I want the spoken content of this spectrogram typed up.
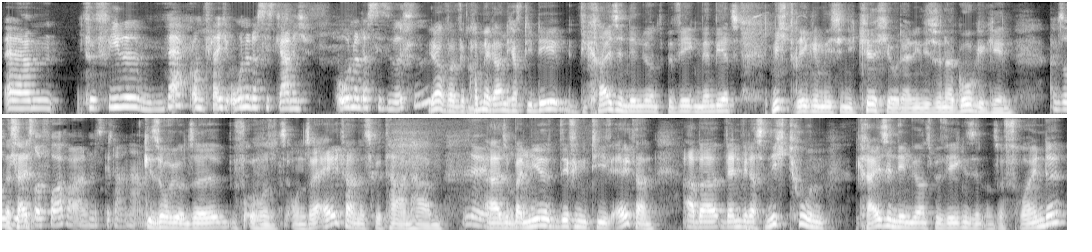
ähm, für viele weg und vielleicht ohne, dass sie es gar nicht, ohne dass sie es wissen. ja, weil wir kommen ja gar nicht auf die Idee, die Kreise, in denen wir uns bewegen, wenn wir jetzt nicht regelmäßig in die Kirche oder in die Synagoge gehen. So das wie heißt, unsere Vorfahren es getan haben. so wie unsere, unsere Eltern es getan haben. Nö. also bei mir definitiv Eltern. Aber wenn wir das nicht tun, Kreise, in denen wir uns bewegen, sind unsere Freunde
